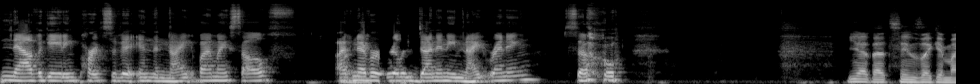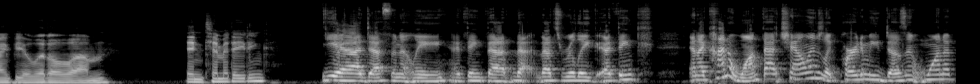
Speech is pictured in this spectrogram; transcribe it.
navigating parts of it in the night by myself. I've right. never really done any night running, so yeah, that seems like it might be a little um, intimidating. Yeah, definitely. I think that that that's really I think and I kind of want that challenge. Like part of me doesn't want to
